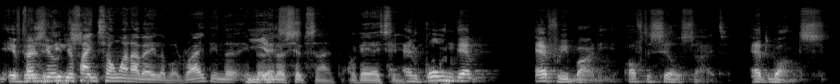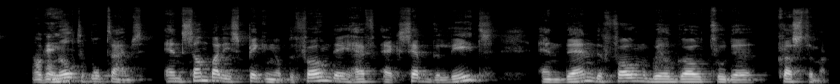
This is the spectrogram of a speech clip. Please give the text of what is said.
if First, there's you, you find someone available, right, in the in the Yes. dealership side. Okay, I see. and calling them everybody of the sales side at once. Okay, multiple times and somebody's picking up the phone they have accept the lead and then the phone will go to the customer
